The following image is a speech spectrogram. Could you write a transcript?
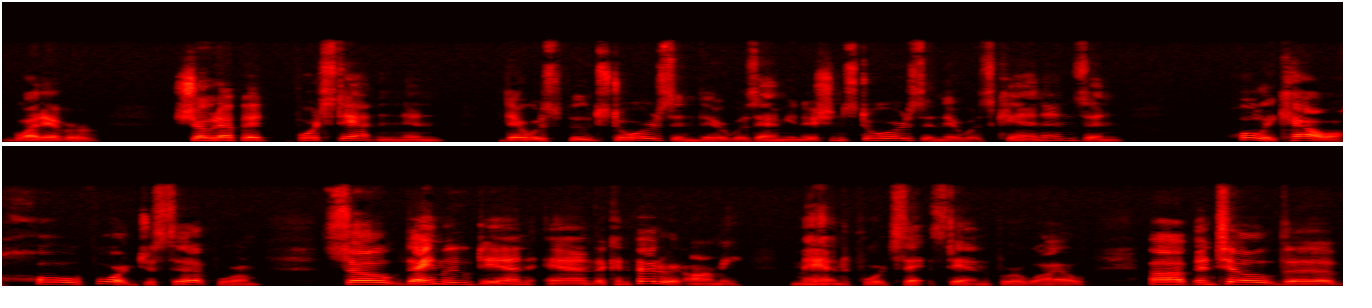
whatever showed up at Fort Stanton and there was food stores and there was ammunition stores and there was cannons and holy cow a whole fort just set up for them so they moved in and the confederate army manned fort stanton for a while uh, until the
